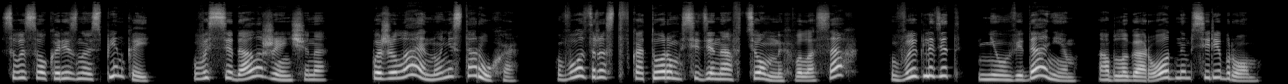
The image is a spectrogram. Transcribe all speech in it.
с высокой резной спинкой восседала женщина, пожилая, но не старуха, возраст в котором седина в темных волосах выглядит не увяданием, а благородным серебром.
